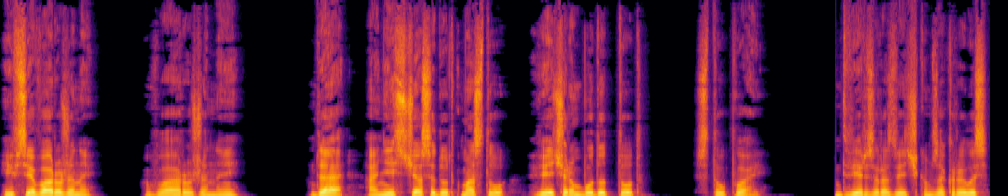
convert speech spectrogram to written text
и все вооружены». «Вооружены?» «Да, они сейчас идут к мосту, вечером будут тут». «Ступай». Дверь за разведчиком закрылась,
